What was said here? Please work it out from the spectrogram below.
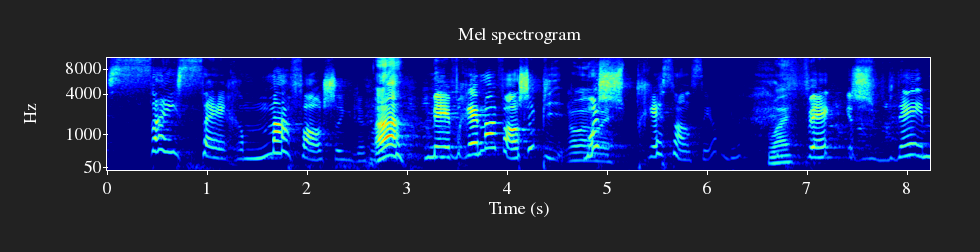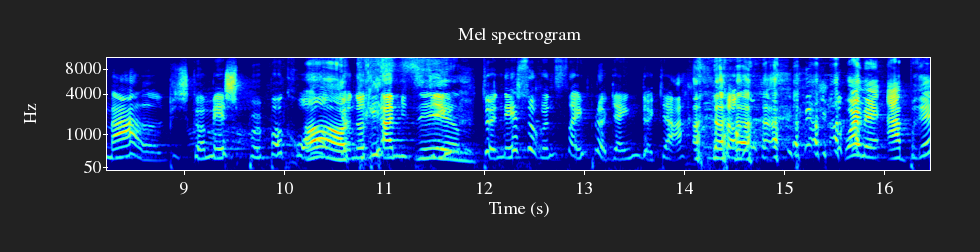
sincèrement fâchée. Là. Ah! Mais vraiment fâchée, puis Ouais, moi, ouais. je suis très sensible. Ouais. Fait que je viens mal, puis je suis comme, mais je peux pas croire Ah, que notre Christine! amitié tenait sur une simple game de cartes. Donc, Ouais, mais après,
